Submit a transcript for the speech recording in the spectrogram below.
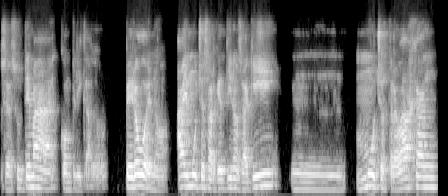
sea, es un tema complicado. Pero bueno, hay muchos argentinos aquí, mm, muchos trabajan.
